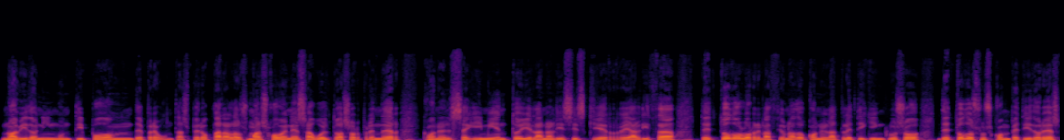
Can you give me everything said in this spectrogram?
no ha habido ningún tipo de preguntas. Pero para los más jóvenes ha vuelto a sorprender con el seguimiento y el análisis que realiza de todo lo relacionado con el Athletic, incluso de todos sus competidores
